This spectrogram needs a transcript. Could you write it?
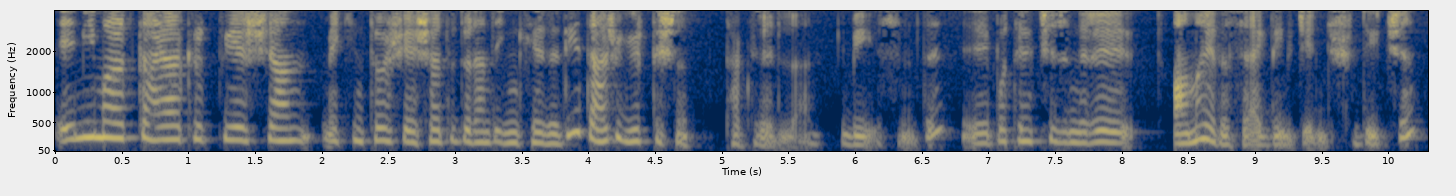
E, mimarlıkta hayal kırıklığı yaşayan Macintosh yaşadığı dönemde İngiltere'de değil daha çok yurt dışında takdir edilen bir isimdi. E, botanik çizimleri Almanya'da sergileyebileceğini düşündüğü için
